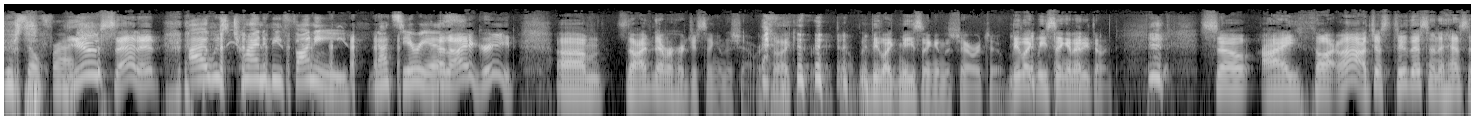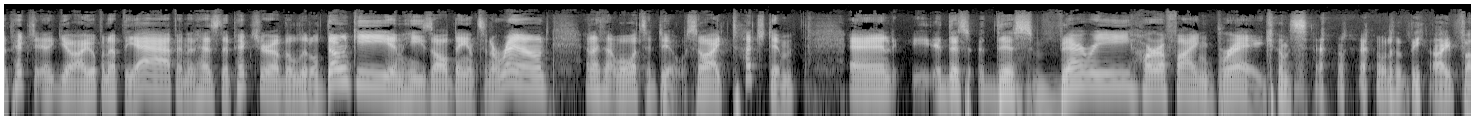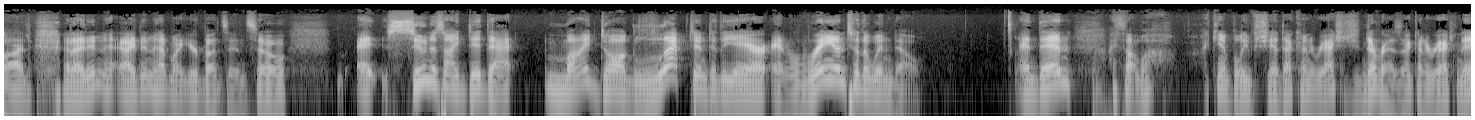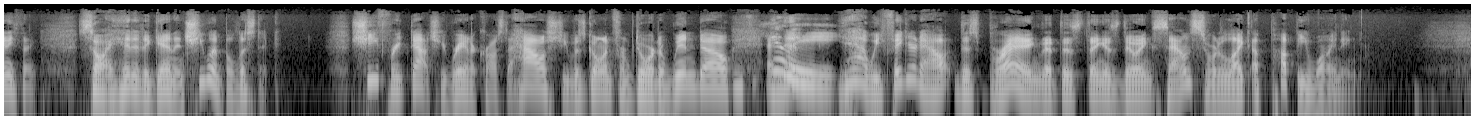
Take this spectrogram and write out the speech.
You're so fresh. you said it. I was trying to be funny, not serious. And I agreed. Um, no, I've never heard you sing in the shower, so I can't really tell. It'd be like me singing in the shower too. It'd be like me singing anytime. So I thought, ah, I'll just do this, and it has the picture. You know, I open up the app, and it has the picture of the little donkey, and he's all dancing around. And I thought, well, what's it do? So I touched him, and this this very horrifying bray comes out of the iPod, and I didn't I didn't have my earbuds in, so as soon as I did that, my dog leapt into the air and ran to the window. And then I thought, wow, I can't believe she had that kind of reaction. She never has that kind of reaction to anything. So I hit it again, and she went ballistic. She freaked out. She ran across the house. She was going from door to window. And then, Really? yeah, we figured out this braying that this thing is doing sounds sort of like a puppy whining.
